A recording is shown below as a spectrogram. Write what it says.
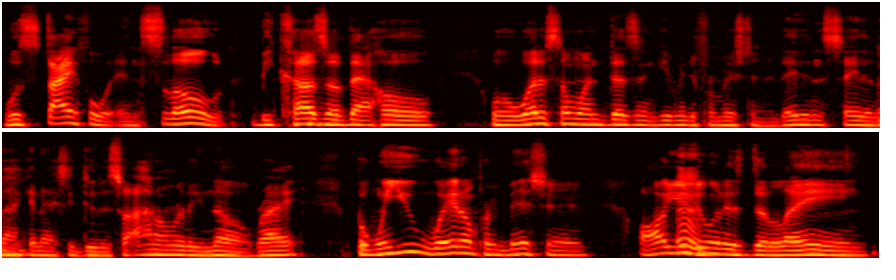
was stifled and slowed because of mm-hmm. that whole well, what if someone doesn't give me the permission and they didn't say that I Mm-hmm. can actually do this? So I don't really know, right? But when you wait on permission, all you're doing is delaying Mm.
